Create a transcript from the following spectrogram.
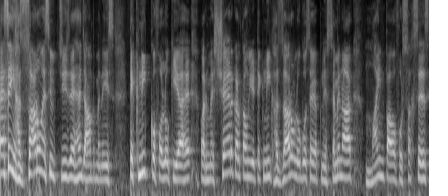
ऐसे ही हज़ारों ऐसी चीज़ें हैं जहाँ पे मैंने इस टेक्निक को फॉलो किया है और मैं शेयर करता हूँ ये टेक्निक हज़ारों लोगों से अपने seminar mind power for success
